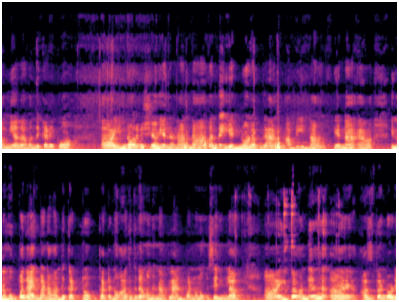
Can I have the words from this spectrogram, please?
கம்மியாக தான் வந்து கிடைக்கும். இன்னொரு விஷயம் என்னன்னா நான் வந்து என்னோட பிளான் அப்படின்னா என்ன இந்த முப்பதாயிரம் ரூபாய் நான் வந்து கட்டணும் கட்டணும். அதுக்கு தான் வந்து நான் பிளான் பண்ணணும் சரிங்களா? இப்போ வந்து ஹஸ்பண்டோட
